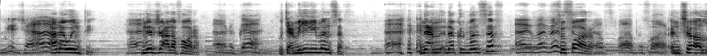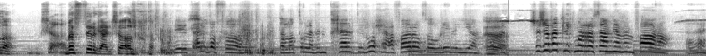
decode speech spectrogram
نرجع. آه. أنا وأنتي. آه. نرجع على أنا كان وتعملي لي منسف. آه. نعم ناكل منسف؟ أيوه بس في فارة. آه بفار إن شاء الله. إن شاء الله. بس ترجع إن شاء الله. اللي بتقلب فار طلعت لها بنت خالتي روحي على فارة وصوري لي إياها. آه. شو جابت لك مرة سامية من فارة؟ آه.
